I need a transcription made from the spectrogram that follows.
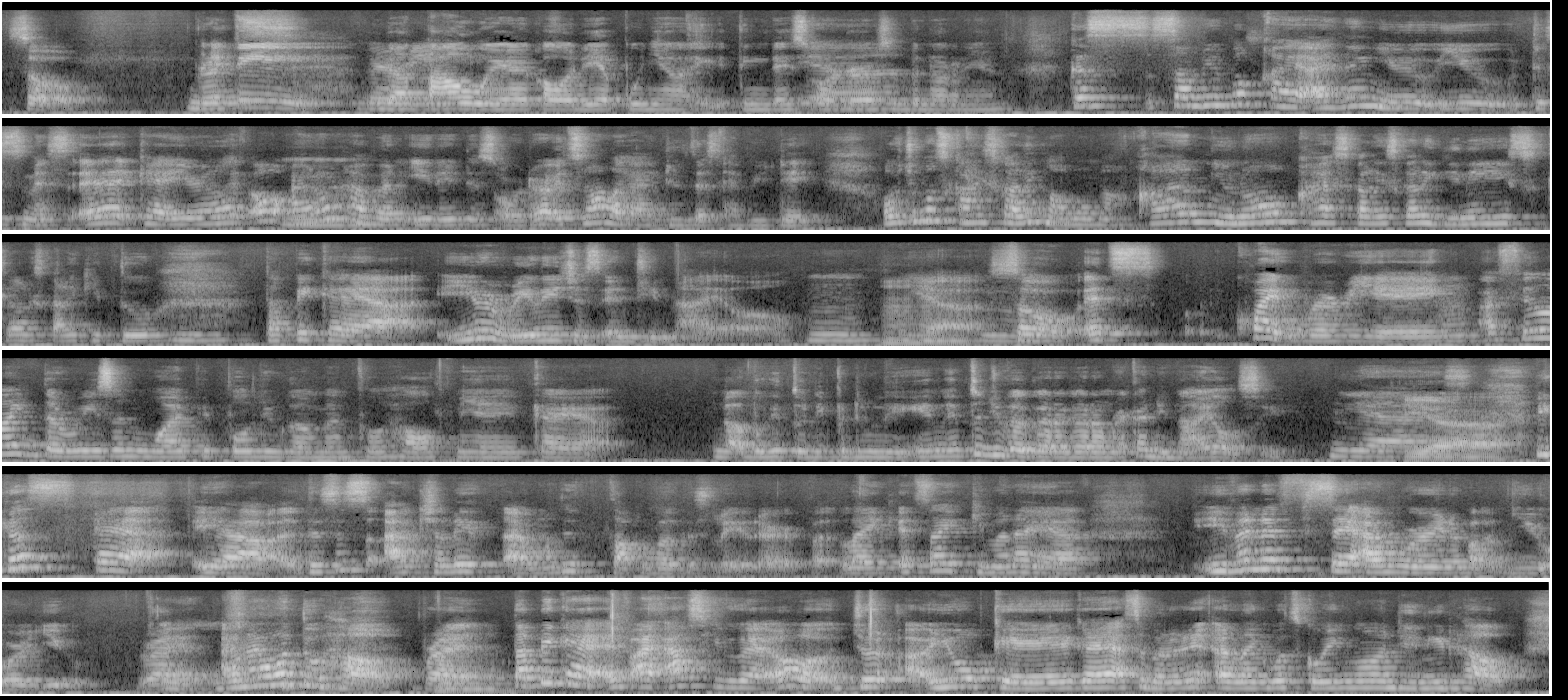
So Berarti nggak tahu ya kalau dia punya eating disorder Yeah. sebenarnya. Cause some people kayak I think you you dismiss it kayak you're like oh I don't have an eating disorder. It's not like I do this every day. Oh cuma sekali sekali nggak mau makan you know kayak sekali sekali gini sekali sekali gitu tapi kayak you're really just in denial. Hmm. yeah. So it's quite worrying I feel like the reason why people juga mental health-nya kayak nggak begitu dipeduliin itu juga gara-gara mereka denial sih. Yes. Yeah. Because kayak yeah, this is actually I want to talk about this later, but like it's like gimana ya? Even if say I'm worried about you or you, right? Mm. And I want to help, right? Mm. Tapi kayak if I ask you kayak oh, are you okay? Kayak sebenarnya uh, like what's going on? Do you need help?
